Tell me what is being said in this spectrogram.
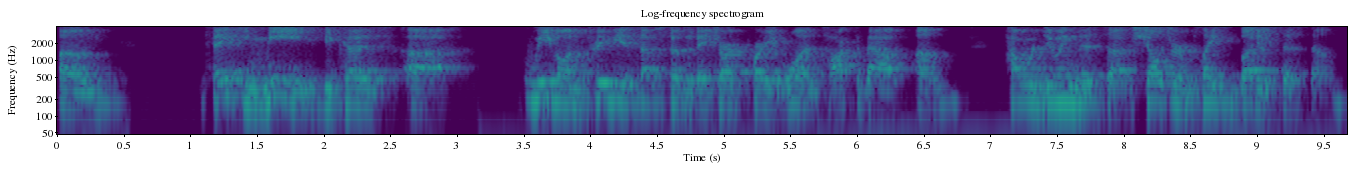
um, thanking me because uh, we've on previous episodes of HR Party of One talked about um, how we're doing this uh, shelter in place buddy system.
